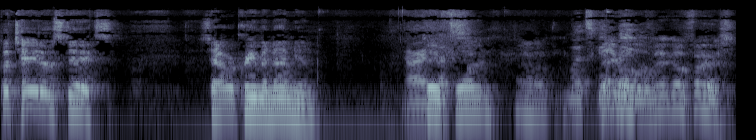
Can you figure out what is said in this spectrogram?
potato sticks. Sour cream and onion. All right, Okay, let's, Floyd. Uh, let's get Bagel, bagel. go first.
